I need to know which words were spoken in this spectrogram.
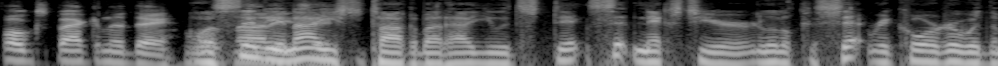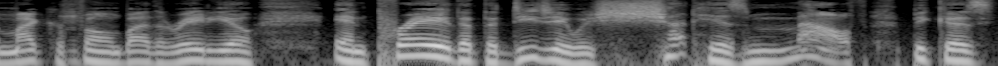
folks, back in the day. Well, Cindy and I used to talk about how you would stick, sit next to your little cassette recorder with the microphone by the radio and pray that the DJ would shut his mouth because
